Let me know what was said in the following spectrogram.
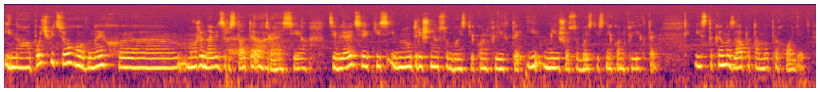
І на почві цього в них е, може навіть зростати агресія, з'являються якісь і внутрішні особисті конфлікти, і міжособистісні конфлікти. І з такими запитами приходять.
